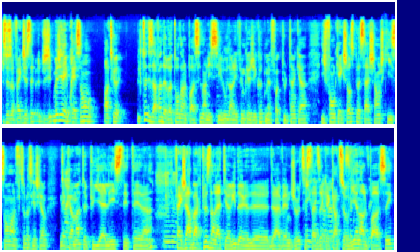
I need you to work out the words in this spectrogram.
C'est ça. Fait que je sais- moi, j'ai l'impression, en tout cas, toutes les affaires de retour dans le passé, dans les séries ou dans les films que j'écoute, me fuck tout le temps quand ils font quelque chose, puis là, ça change qui ils sont dans le futur parce que je suis comme, mais Ouais. comment t'as pu y aller si t'étais là? Fait que j'embarque plus dans la théorie de, de, sais, c'est-à-dire que quand tu reviens dans le passé,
